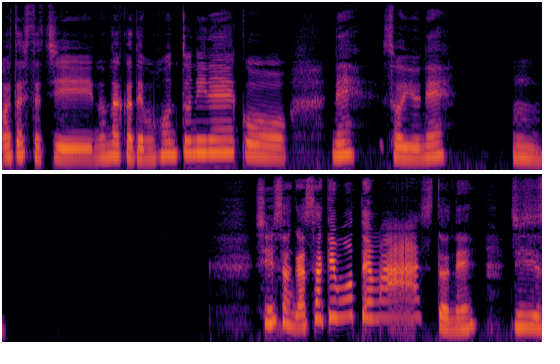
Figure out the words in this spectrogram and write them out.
私たちの中でも本当にね、こう、ね、そういうね、うん。シンさんが酒持ってますとね、ジジ、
